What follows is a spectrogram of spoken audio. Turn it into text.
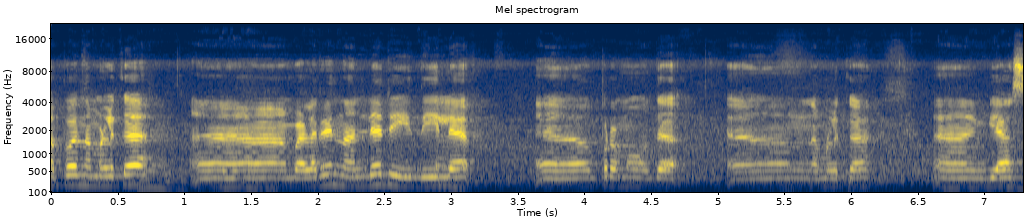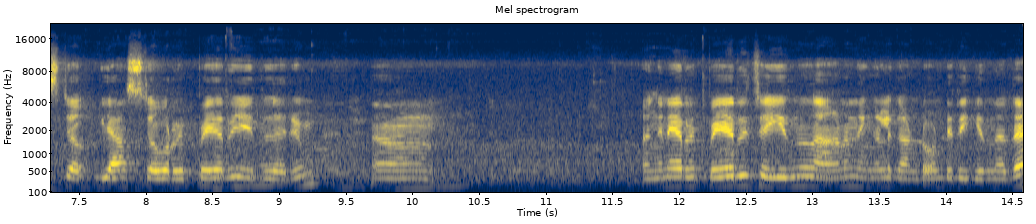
അപ്പോൾ നമ്മൾക്ക് വളരെ നല്ല രീതിയിൽ പ്രമോദ് നമ്മൾക്ക് gas stove gas stove repair ചെയ്തു തരും. അങ്ങനെ റിപ്പയർ ചെയ്യുന്നതാണ് നിങ്ങൾ കണ്ടുകൊണ്ടിരിക്കുന്നത്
